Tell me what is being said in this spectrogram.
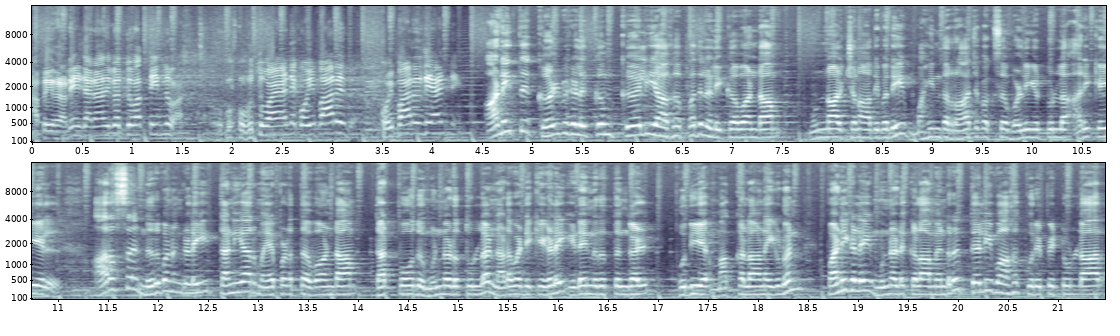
අපේ රටේ ජනාධිපතිතුමත් ඉන්නවා. ඔබ- ඔබතුමා යන්නේ කොයි පාරේද? කොයි පාරේද යන්නේ? அனைத்து கேள்விகளுக்கும் கேலியாக பதிலளிக்க வேண்டாம் முன்னாள் ஜனாதிபதி மஹிந்த ராஜபக்ச வெளியிட்டுள்ள அறிக்கையில் அரச நிறுவனங்களை தனியார் மயப்படுத்த வேண்டாம். தற்போது முன்னெடுத்துள்ள நடவடிக்கைகளை இடைநிறுத்துங்கள். புதிய மக்களாணையுடன் பணிகளை முன்னெடுக்கலாம் என்று தெளிவாக குறிப்பிட்டுள்ளார்.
